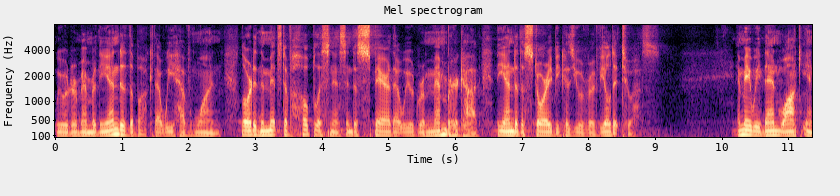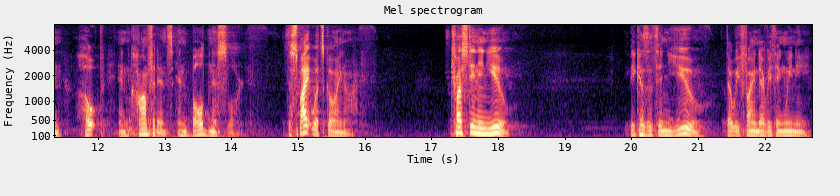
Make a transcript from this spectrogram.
we would remember the end of the book, that we have won. Lord, in the midst of hopelessness and despair, that we would remember, God, the end of the story because you have revealed it to us. And may we then walk in hope and confidence and boldness, Lord, despite what's going on, trusting in you because it's in you that we find everything we need.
